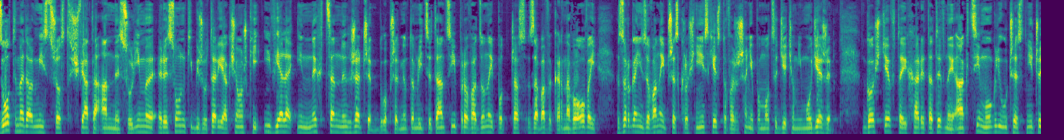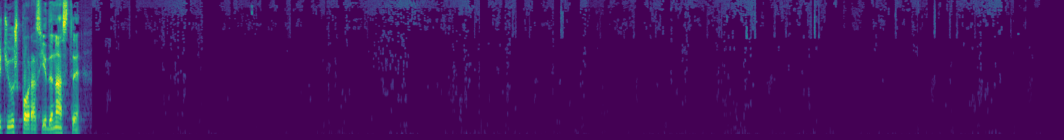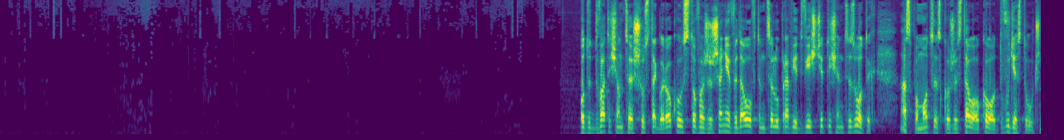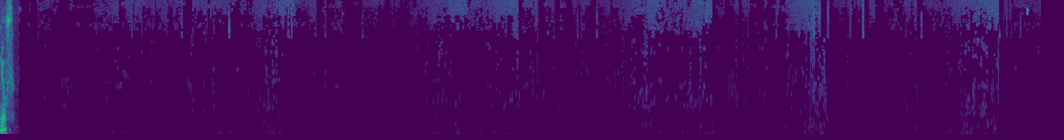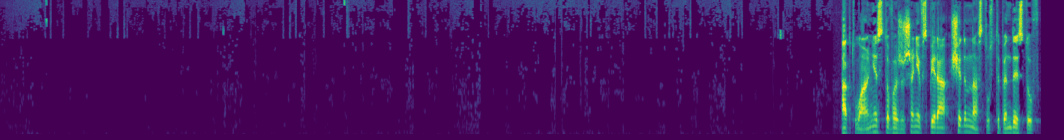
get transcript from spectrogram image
Złoty medal Mistrzostw Świata Anny Sulimy, rysunki, biżuteria, książki i wiele innych cennych rzeczy było przedmiotem licytacji prowadzonej podczas zabawy karnawałowej zorganizowanej przez Krośnieńskie Stowarzyszenie Pomocy Dzieciom i Młodzieży. Goście w tej charytatywnej akcji mogli uczestniczyć już po raz jedenasty. Od 2006 roku stowarzyszenie wydało w tym celu prawie 200 tysięcy złotych, a z pomocy skorzystało około 20 uczniów. Aktualnie stowarzyszenie wspiera 17 stypendystów.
